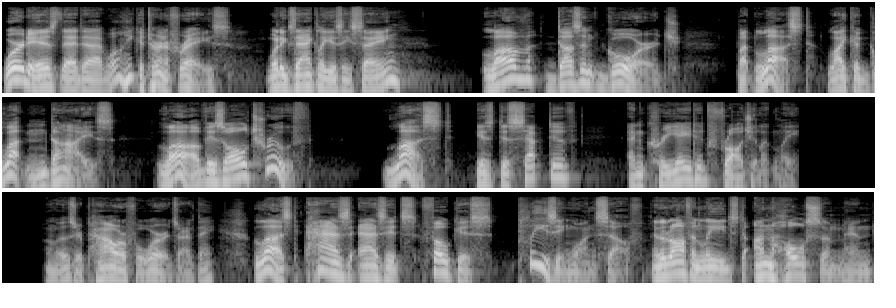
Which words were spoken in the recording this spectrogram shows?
Word is that, uh, well, he could turn a phrase. What exactly is he saying? Love doesn't gorge, but lust, like a glutton, dies. Love is all truth. Lust is deceptive and created fraudulently. Well, those are powerful words, aren't they? Lust has as its focus pleasing oneself, and it often leads to unwholesome and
